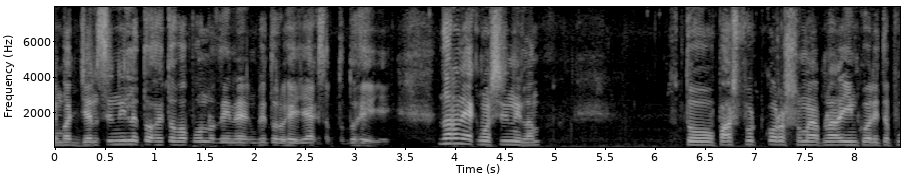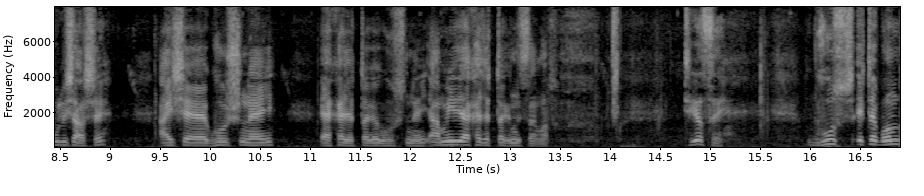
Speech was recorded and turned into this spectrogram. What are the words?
এমার্জেন্সি নিলে তো হয়তো বা পনেরো দিনের ভিতরে হয়ে যায়, এক সপ্তাহ তো হয়ে যায়। ধরেন এক মাসে নিলাম তো পাসপোর্ট করার সময় আপনার ইনকোয়ারিতে পুলিশ আসে, আইসে ঘুষ নেয় এক হাজার টাকা ঘুষ নেই, আমি এক হাজার টাকা নিচ্ছি আমার। ঠিক আছে? ঘুষ এটা বন্ধ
